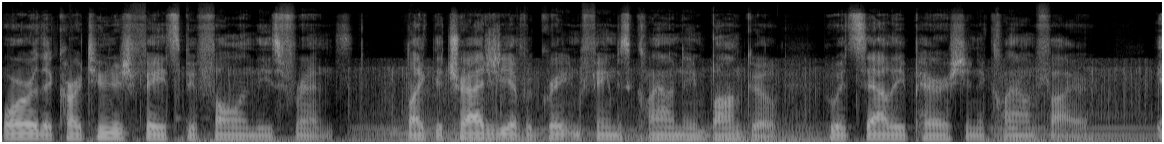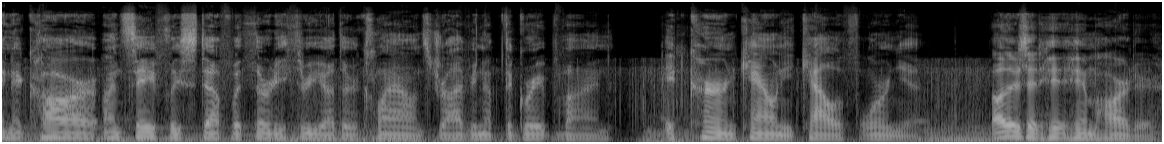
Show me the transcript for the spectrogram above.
or the cartoonish fates befallen these friends, like the tragedy of a great and famous clown named Banco, who had sadly perished in a clown fire. In a car unsafely stuffed with 33 other clowns driving up the grapevine in Kern County, California. Others had hit him harder,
